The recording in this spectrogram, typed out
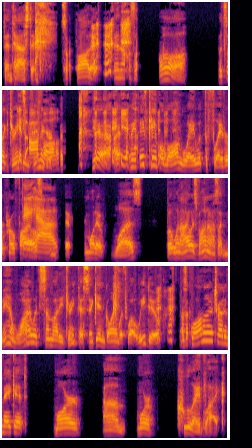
fantastic. so I bought it and I was like, oh, it's like drinking it's vinegar. yeah, I, yeah. I, mean, they've came a long way with the flavor profiles from, from what it was. But when I was buying it, I was like, man, why would somebody drink this? And again, going with what we do, I was like, well, I'm going to try to make it more, um, more Kool-Aid like.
